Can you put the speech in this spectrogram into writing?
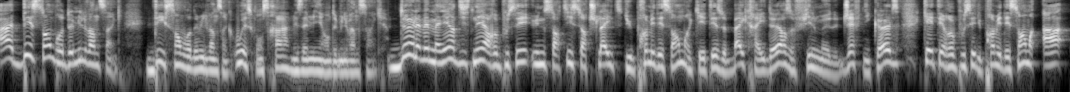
à décembre 2025. Décembre 2025. Où est-ce qu'on sera, mes amis, en 2025 De la même manière, Disney a repoussé une sortie Searchlight du 1er décembre, qui était The Bike Riders, film de Jeff Nichols, qui a été repoussé du 1er décembre à,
